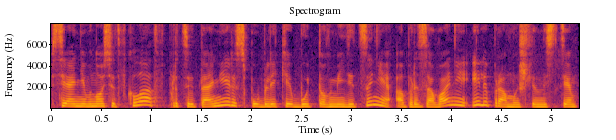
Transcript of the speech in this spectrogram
Все они вносят вклад в процветание республики, будь то в медицине, образовании или промышленности.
